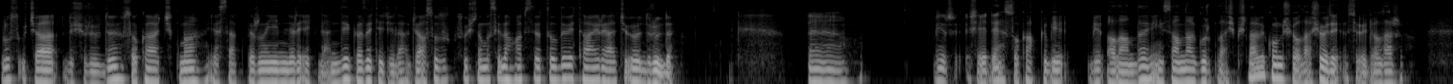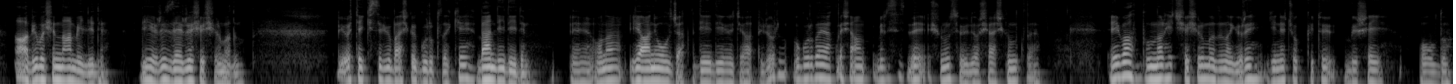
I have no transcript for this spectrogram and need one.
Rus uçağı düşürüldü. Sokağa çıkma yasaklarına yenileri eklendi. Gazeteciler casusluk suçlamasıyla hapse atıldı ve Tahir Elçi öldürüldü. Ee, bir şeyde sokak gibi bir alanda insanlar gruplaşmışlar ve konuşuyorlar. Şöyle söylüyorlar. Abi başından belliydi. Diğeri zerre şaşırmadım. Bir ötekisi bir başka gruptaki ben dediydim. Ee, ona yani olacaktı diye diğeri cevap veriyor. O gruba yaklaşan birisi de şunu söylüyor şaşkınlıkla. Eyvah bunlar hiç şaşırmadığına göre yine çok kötü bir şey oldu.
